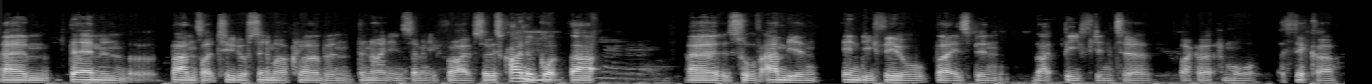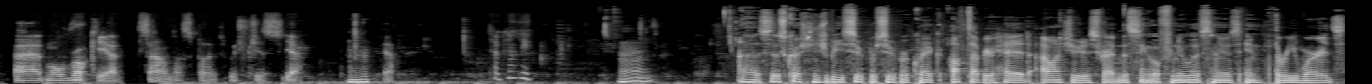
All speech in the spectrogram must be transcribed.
Um, them and uh, bands like Two Door Cinema Club and the 1975. So it's kind of Mhm. got that uh, sort of ambient indie feel, but it's been like beefed into like a, a more a thicker, uh, more rockier sound, I suppose. Which is yeah, Yeah. Definitely. All right. Uh, so this question should be super, super quick. Off the top of your head, I want you to describe the single for new listeners in three words.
